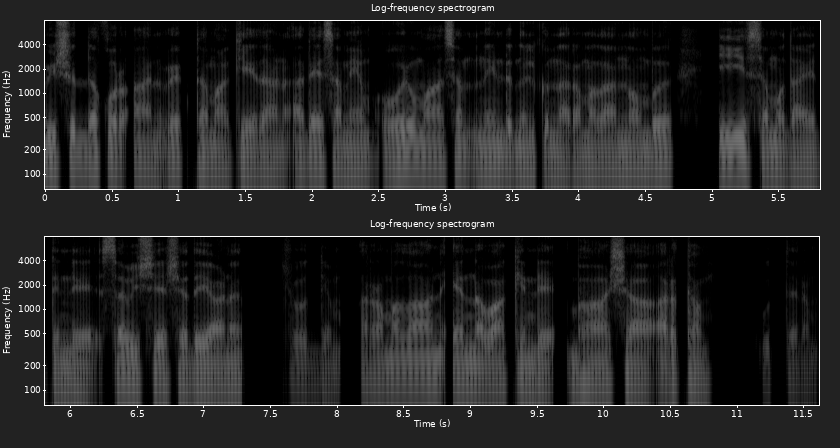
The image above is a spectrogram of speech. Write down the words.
വിശുദ്ധ ഖുർആൻ വ്യക്തമാക്കിയതാണ്. അതേസമയം ഒരു മാസം നീണ്ടു നിൽക്കുന്ന റമദാൻ നോമ്പ് ഈ സമുദായത്തിന്റെ സവിശേഷതയാണ്. ചോദ്യം റമദാൻ എന്ന വാക്കിന്റെ ഭാഷാ അർത്ഥം? ഉത്തരം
